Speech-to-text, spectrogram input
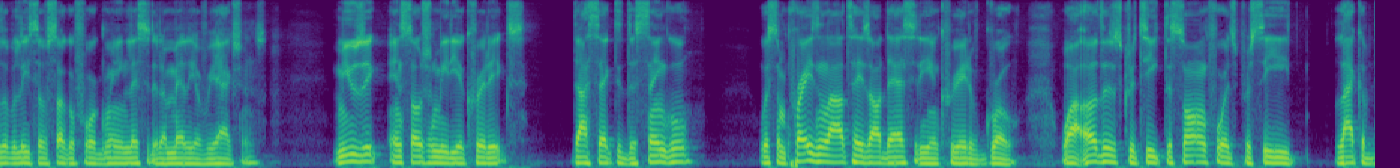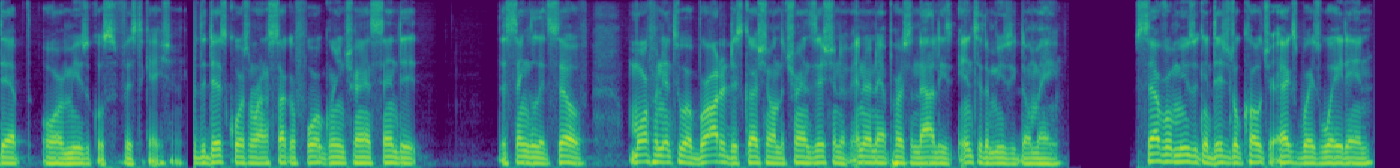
The release of Sucker for Green listed a medley of reactions. Music and social media critics dissected the single with some praising Lil Tay's audacity and creative growth, while others critiqued the song for its perceived lack of depth or musical sophistication. The discourse around Sucker for Green transcended the single itself, morphing into a broader discussion on the transition of internet personalities into the music domain. Several music and digital culture experts weighed in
